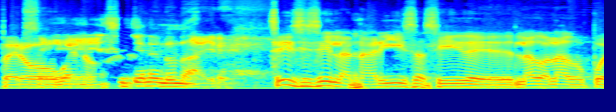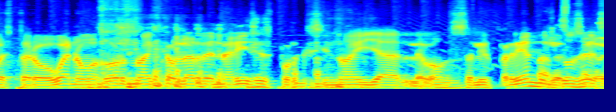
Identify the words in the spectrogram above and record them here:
Pero bueno. Sí tienen un aire. Sí, sí, sí, la nariz así de lado a lado, pues. Pero bueno, mejor no hay que hablar de narices porque si no ahí ya le vamos a salir perdiendo. Entonces,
